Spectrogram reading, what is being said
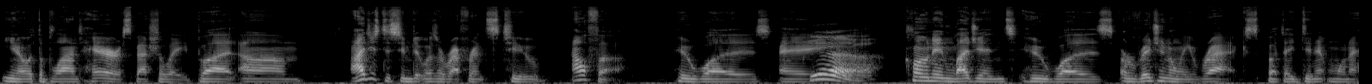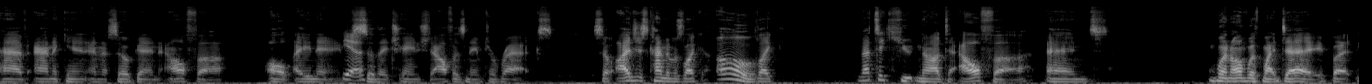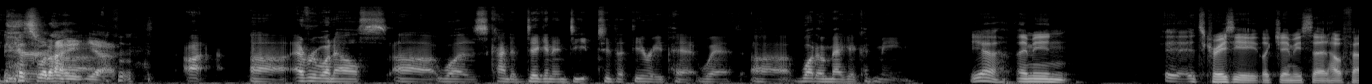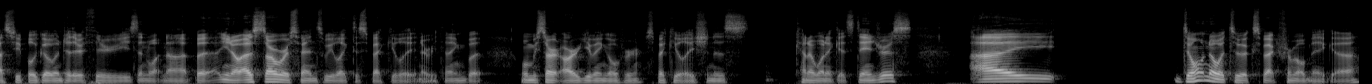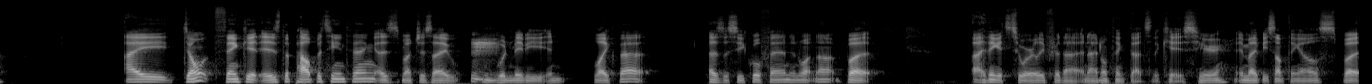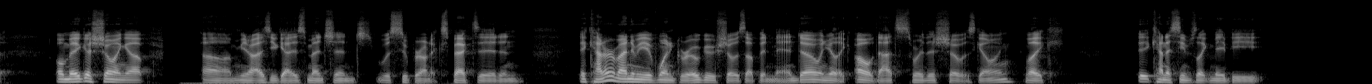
you know, with the blonde hair especially. But um I just assumed it was a reference to Alpha, who was a Yeah. Clone in Legend who was originally Rex, but they didn't want to have Anakin and Ahsoka and Alpha all A names, Yeah. so they changed Alpha's name to Rex. So I just kind of was like, oh, like that's a cute nod to Alpha, and went on with my day. But That's here, what I uh, yeah. I, uh, everyone else uh, was kind of digging in deep to the theory pit with uh, what Omega could mean. Yeah, I mean, i- it's crazy, like Jamie said, how fast people go into their theories and whatnot. But you know, as Star Wars fans, we like to speculate and everything. But when we start arguing over speculation, is kind of when it gets dangerous. I don't know what to expect from Omega. I don't think it is the Palpatine thing as much as I Hmm. would maybe in, like that as a sequel fan and whatnot. But I think it's too early for that, and I don't think that's the case here. It might be something else, but Omega showing up, um, you know, as you guys mentioned, was super unexpected, and it kind of reminded me of when Grogu shows up in Mando, and you're like, oh, that's where this show is going. Like, it kind of seems like maybe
